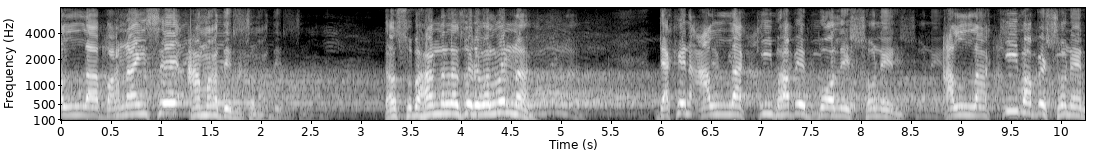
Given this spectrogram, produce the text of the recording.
আল্লাহ বানাইছে আমাদের জন্য। সুবাহান আল্লাহ জোরে বলবেন না? দেখেন আল্লাহ কীভাবে বলে শোনেন, আল্লাহ কীভাবে শোনেন,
